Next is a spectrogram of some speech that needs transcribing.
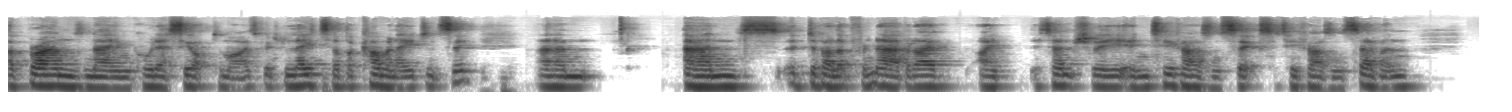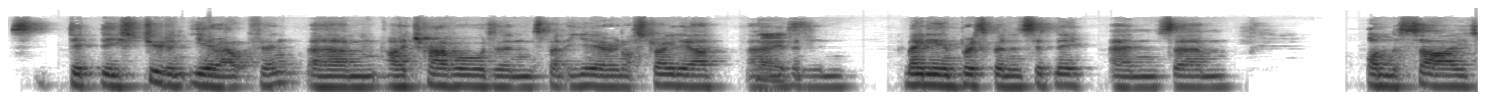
a brand name called SEOptimise, which later become an agency. Um, and developed from there. But I, I essentially in 2006 to 2007 did the student year out thing. Um, I travelled and spent a year in Australia, uh, nice. living in, mainly in Brisbane and Sydney, and um, on the side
